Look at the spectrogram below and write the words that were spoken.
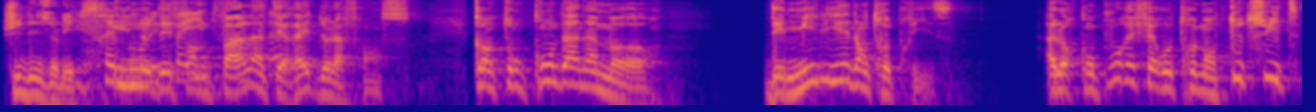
Je suis désolé. Ils, ne défendent pas l'intérêt de la France. Quand on condamne à mort des milliers d'entreprises, alors qu'on pourrait faire autrement tout de suite.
